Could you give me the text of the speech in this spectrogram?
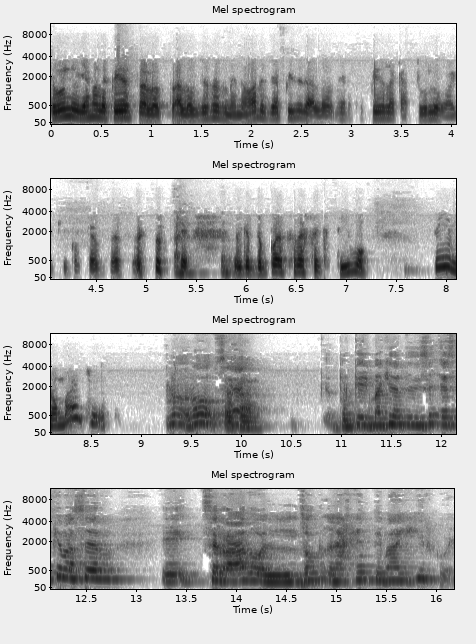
¿no? ya no le pides a los, a los dioses menores, ya pide a los, mira, pide la Cthulhu aquí, porque es, es, que, el que te puede ser efectivo. Sí, no manches. No, no, o sea, porque imagínate, dice, es que va a ser eh, cerrado, el la gente va a ir, güey.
